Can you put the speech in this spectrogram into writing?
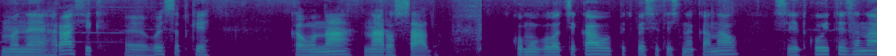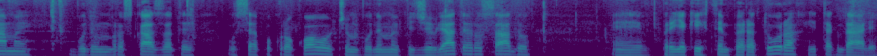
в мене графік е, висадки кавуна на розсаду. Кому було цікаво, підписуйтесь на канал, слідкуйте за нами, будемо розказувати усе покроково, чим будемо підживляти розсаду, при яких температурах і так далі.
